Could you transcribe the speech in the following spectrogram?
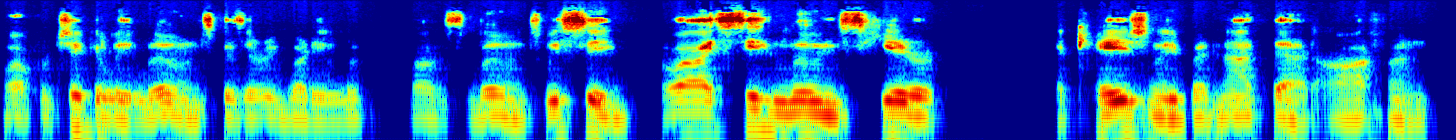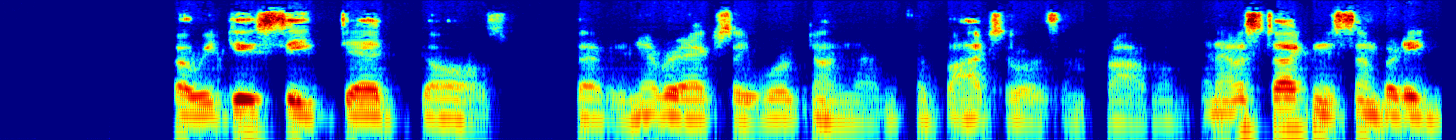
well, particularly loons, because everybody loves loons. We see, well, I see loons here occasionally, but not that often. But we do see dead gulls, but we never actually worked on the, the botulism problem. And I was talking to somebody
